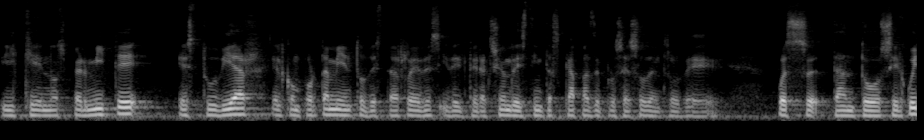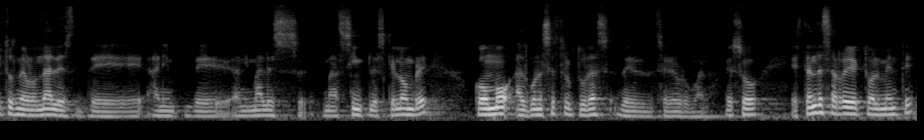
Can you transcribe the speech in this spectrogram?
y que nos permite estudiar el comportamiento de estas redes y de interacción de distintas capas de proceso dentro de pues, eh, tanto circuitos neuronales de, animales más simples que el hombre, como algunas estructuras del cerebro humano. Eso está en desarrollo actualmente.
